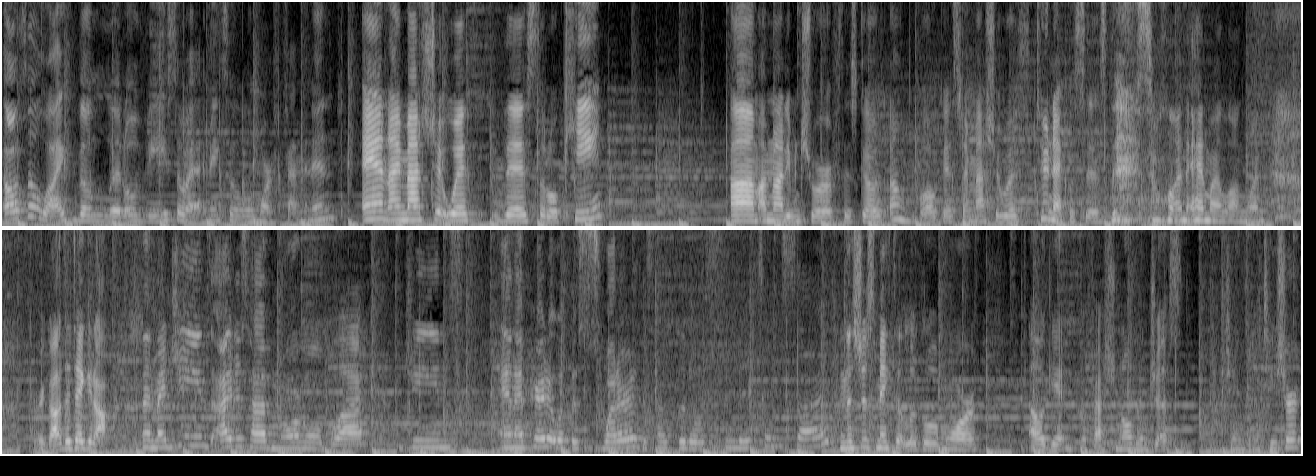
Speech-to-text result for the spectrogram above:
I also like the little V so it makes it a little more feminine. And I matched it with this little key. Um, I'm not even sure if this goes, oh, well I guess I matched it with two necklaces, this one and my long one. Forgot to take it off. Then my jeans, I just have normal black jeans and I paired it with this sweater. This has little slits on the side. And this just makes it look a little more elegant and professional than just jeans and a t-shirt.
